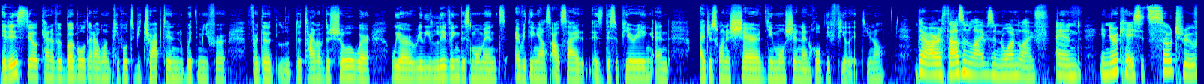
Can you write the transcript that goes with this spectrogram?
it is still kind of a bubble that I want people to be trapped in with me for for the the time of the show where we are really living this moment. Everything else outside is disappearing, and I just want to share the emotion and hope they feel it. You know. There are a thousand lives in one life. And in your case, it's so true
